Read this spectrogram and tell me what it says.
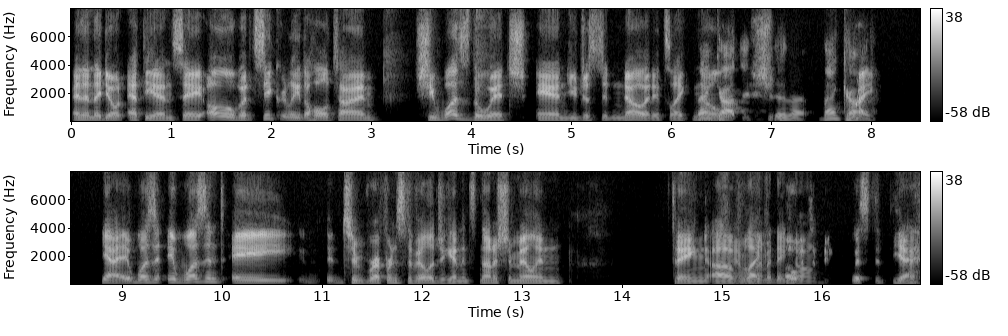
And then they don't at the end say, "Oh, but secretly the whole time she was the witch and you just didn't know it." It's like, Thank no, God they sh- did that. Thank God. Right. Yeah, it wasn't. It wasn't a to reference the village again. It's not a Shyamalan thing of like, Shamalama oh, dong. it's a big twist. at- yeah,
